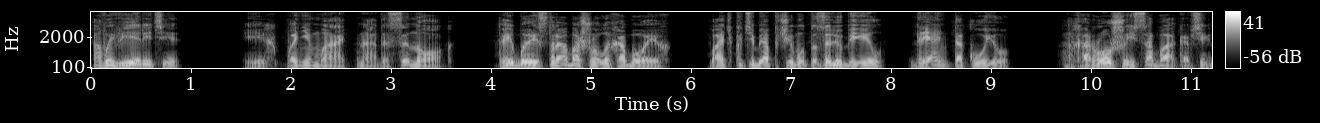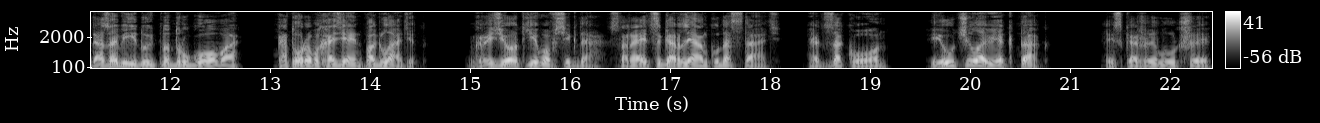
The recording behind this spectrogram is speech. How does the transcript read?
а вы верите. Их понимать надо, сынок. Ты быстро обошел их обоих. Батька тебя почему-то залюбил, дрянь такую. А хороший собака всегда завидует на другого, которого хозяин погладит. Грызет его всегда, старается горлянку достать. Это закон. И у человека так. Ты скажи лучше,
